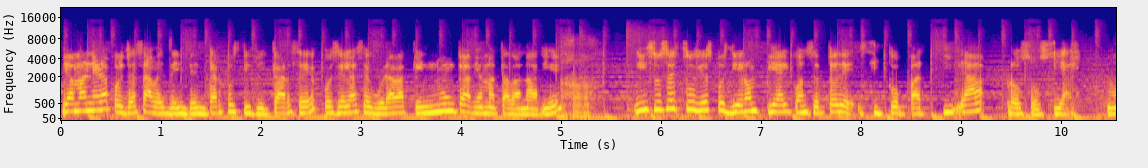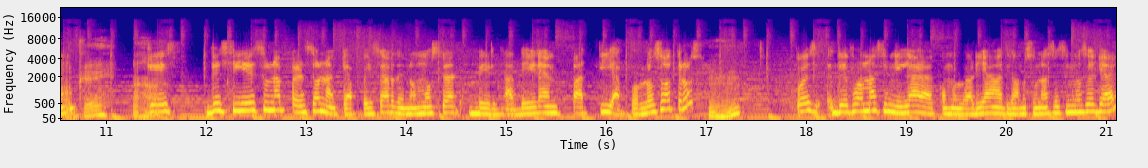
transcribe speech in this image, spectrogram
Y a manera, pues ya sabes, de intentar justificarse, pues él aseguraba que nunca había matado a nadie. Y sus estudios pues dieron pie al concepto de psicopatía prosocial, ¿no? Ok. Que es decir, es una persona que a pesar de no mostrar verdadera empatía por los otros, pues de forma similar a como lo haría, digamos, un asesino serial,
